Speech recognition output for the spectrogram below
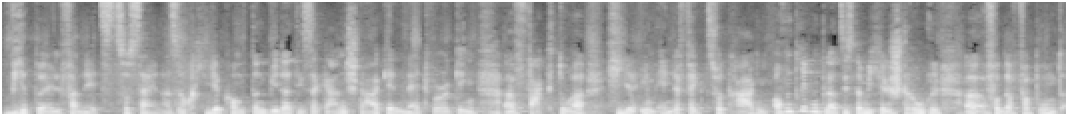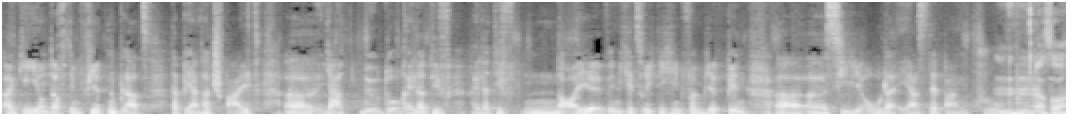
virtuell vernetzt zu sein. Also auch hier kommt dann wieder dieser ganz starke Networking-Faktor hier im Endeffekt zu tragen. Auf dem dritten Platz ist der Michael Strugel äh, von der Verbund AG und auf dem vierten Platz der Bernhard Spalt, äh, ja, relativ, relativ neue, wenn ich jetzt richtig informiert bin, äh, CEO der Erste Bank Group. Mhm, also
